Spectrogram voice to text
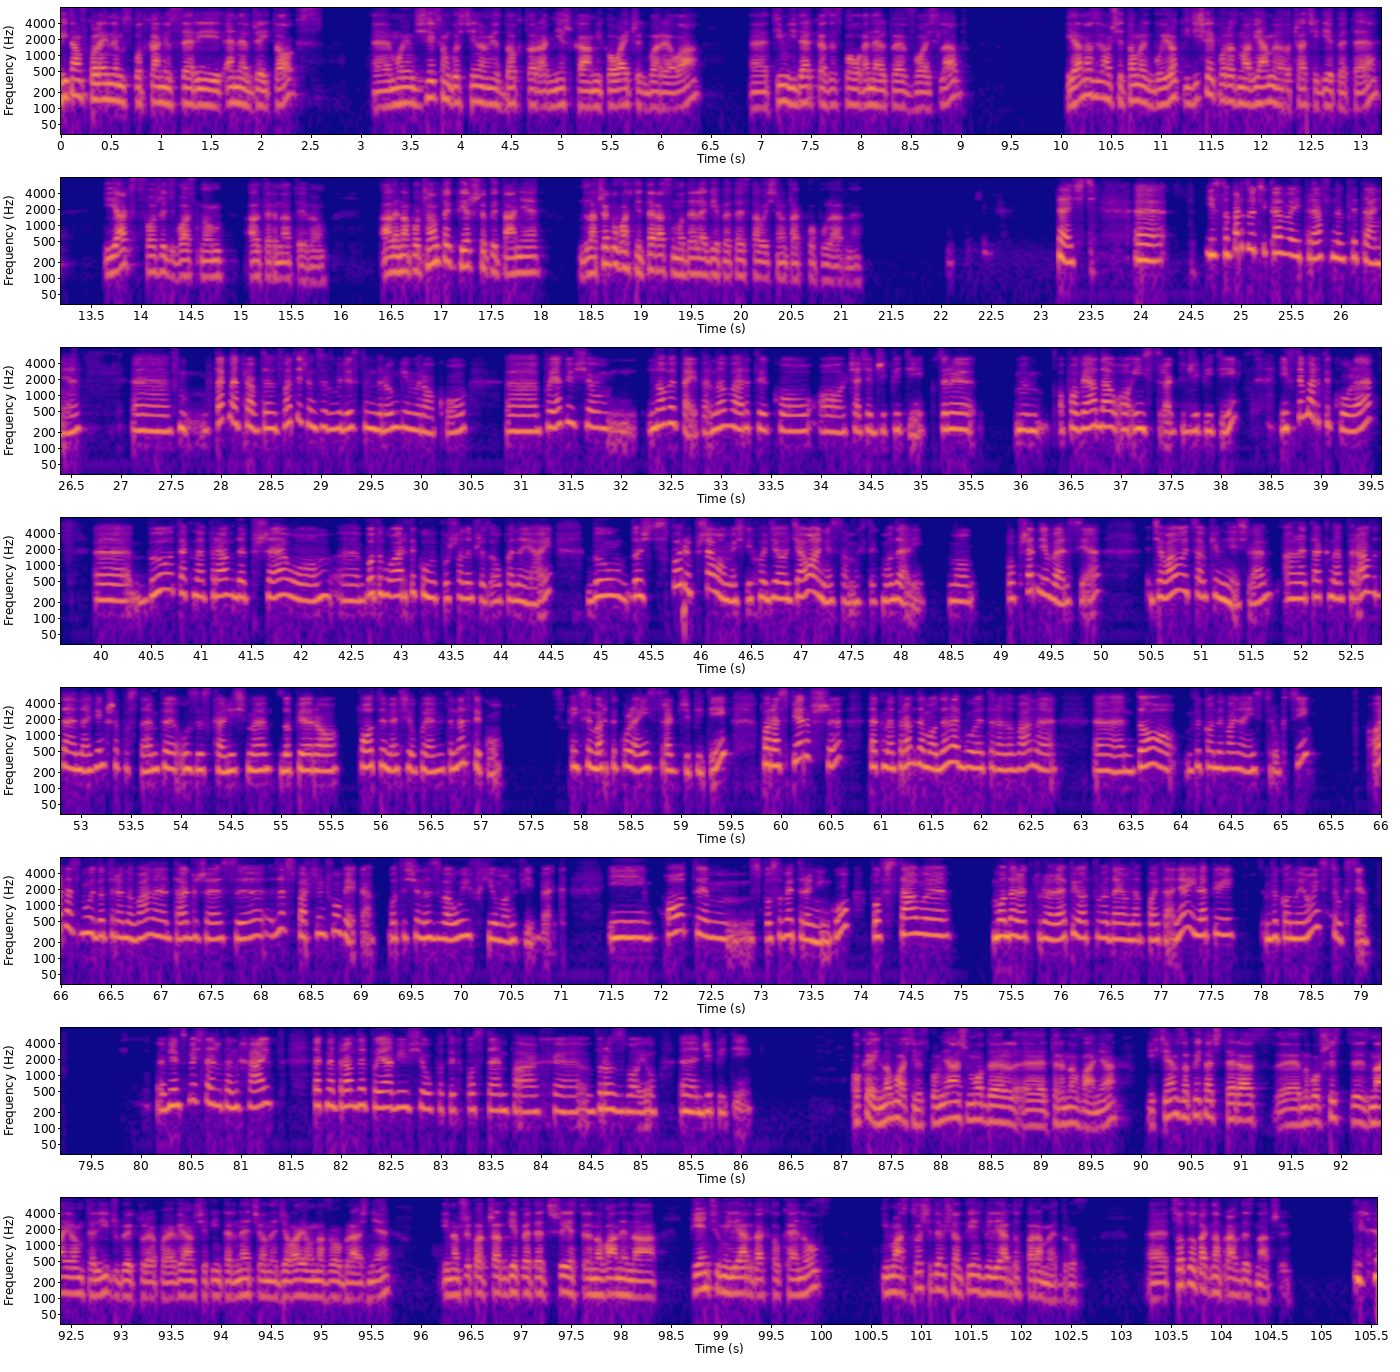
Witam w kolejnym spotkaniu serii NFJ Talks. E, Moją dzisiejszą gościną jest dr Agnieszka Mikołajczyk-Bareła, e, team liderka zespołu NLP w Voice Lab. Ja nazywam się Tomek Bujok i dzisiaj porozmawiamy o czacie GPT i jak stworzyć własną alternatywę. Ale na początek pierwsze pytanie, dlaczego właśnie teraz modele GPT stały się tak popularne? Cześć. E, Jest to bardzo ciekawe i trafne pytanie. E, Tak naprawdę w 2022 roku e, pojawił się nowy paper, nowy artykuł o czacie GPT, który mm, opowiadał o Instruct GPT i w tym artykule e, był tak naprawdę przełom, bo to był artykuł wypuszczony przez OpenAI, był dość spory przełom, jeśli chodzi o działanie samych tych modeli, bo poprzednie wersje działały całkiem nieźle, ale tak naprawdę największe postępy uzyskaliśmy dopiero po tym, jak się pojawił ten artykuł. I w tym artykule Instruct GPT po raz pierwszy tak naprawdę modele były trenowane e, do wykonywania instrukcji oraz były dotrenowane także z, ze wsparciem człowieka, bo to się nazywa With Human Feedback. I po tym sposobie treningu powstały modele, które lepiej odpowiadają na pytania i lepiej wykonują instrukcje. Więc myślę, że ten hype tak naprawdę pojawił się po tych postępach e, w rozwoju e, GPT. Okej, no właśnie, wspomniałaś model e, trenowania i chciałem zapytać teraz, no bo wszyscy znają te liczby, które pojawiają się w internecie, one działają na wyobraźnię i na przykład chat GPT-3 jest trenowany na 5 miliardach tokenów i ma 175 miliardów parametrów. Co to tak naprawdę znaczy?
